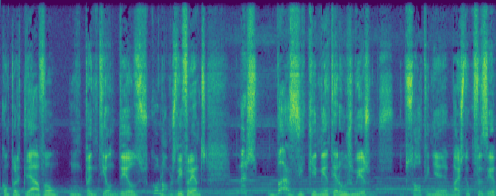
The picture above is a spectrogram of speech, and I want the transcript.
compartilhavam um panteão de deuses com nomes diferentes, mas basicamente eram os mesmos. O pessoal tinha mais do que fazer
